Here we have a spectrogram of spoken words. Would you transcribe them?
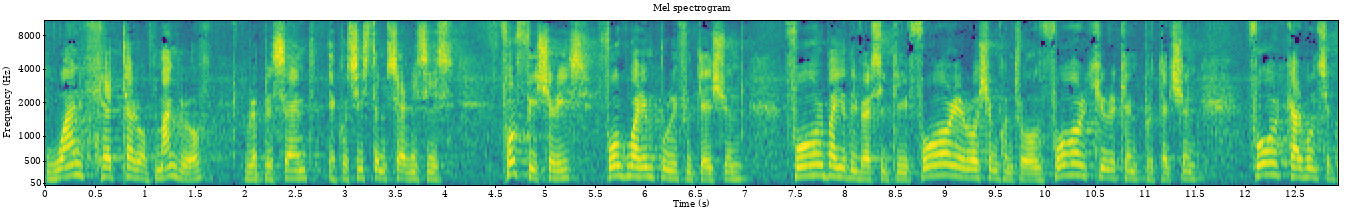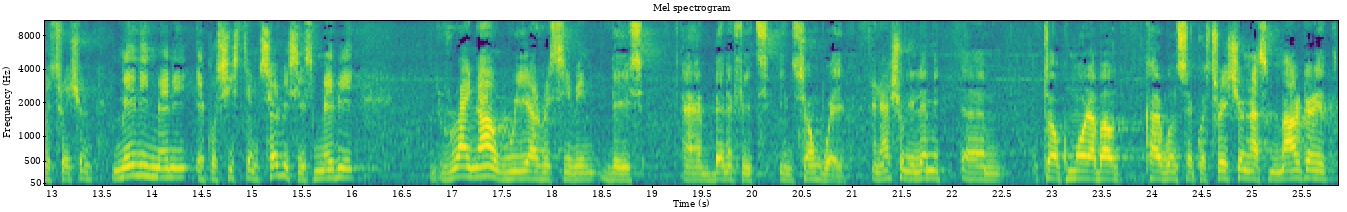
one hectare of mangrove represent ecosystem services for fisheries, for water purification, for biodiversity, for erosion control, for hurricane protection, for carbon sequestration, many, many ecosystem services. Maybe right now we are receiving these uh, benefits in some way. And actually, let me um, talk more about carbon sequestration. As Margaret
